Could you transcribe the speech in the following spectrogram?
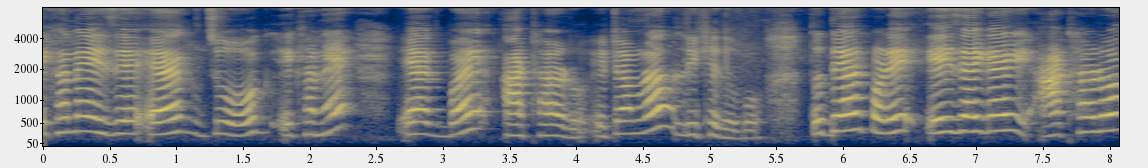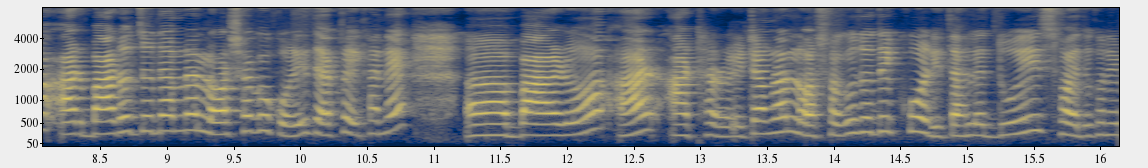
এখানে এই যে এক যোগ, এখানে এক বাই আঠারো, এটা আমরা লিখে দেব। তো দেওয়ার পরে এই জায়গায় আঠারো আর বারোর যদি আমরা লসাগো করি, দেখো এখানে বারো আর আঠারো, এটা আমরা লসাগো যদি করি, তাহলে দুই, ছয় দুখানি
